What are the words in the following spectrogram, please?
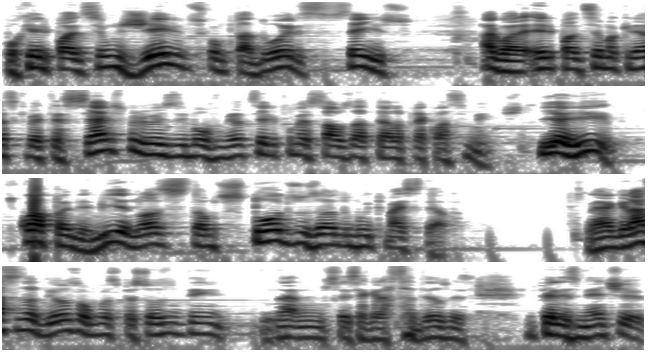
porque ele pode ser um gênio dos computadores sem isso. Agora, ele pode ser uma criança que vai ter sérios problemas de desenvolvimento se ele começar a usar a tela precocemente. E aí, com a pandemia, nós estamos todos usando muito mais tela. É, graças a Deus, algumas pessoas não têm né, não sei se é graças a Deus, mas infelizmente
